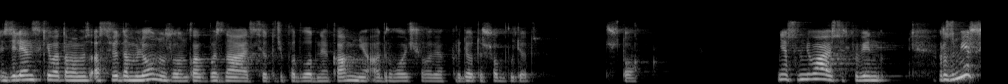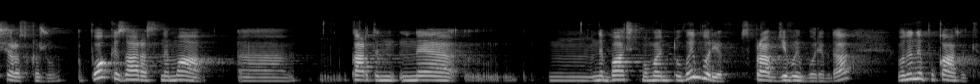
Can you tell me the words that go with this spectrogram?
Зеленский в этом ос- осведомлен уже, он как бы знает все эти подводные камни, а другой человек придет и что будет? Что? Я сумніваюся, що він. Розумієш, що розкажу? Поки зараз нема е, карти не, не бачать моменту виборів, справді виборів, да? вони не покажуть.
